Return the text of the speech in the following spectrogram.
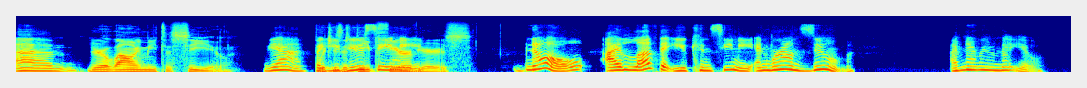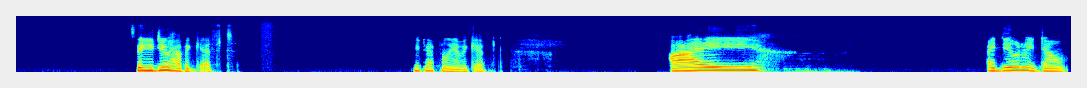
Um, You're allowing me to see you, yeah, but you do see fear of me. yours. No, I love that you can see me and we're on Zoom. I've never even met you. So you do have a gift. You definitely have a gift. I I do and I don't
